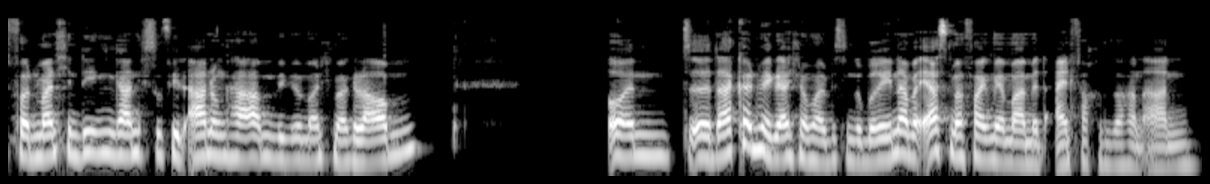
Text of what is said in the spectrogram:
von manchen Dingen gar nicht so viel Ahnung haben, wie wir manchmal glauben. Und äh, da können wir gleich noch mal ein bisschen drüber reden. Aber erstmal fangen wir mal mit einfachen Sachen an.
